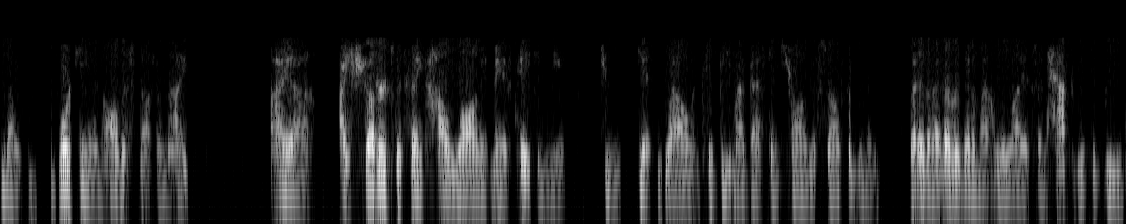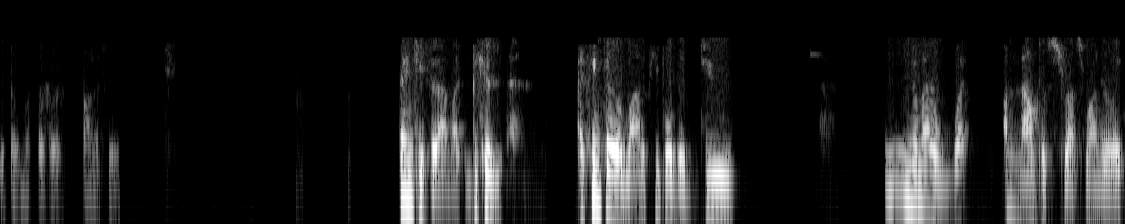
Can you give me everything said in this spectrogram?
you know working and all this stuff and I I uh I shudder to think how long it may have taken me to get well and to be my best and strongest self again, better than I've ever been in my whole life, and happier to be if it for her, honestly. Thank you for that, Mike, because I think there are a lot of people that do, no matter what amount of stress we're under, like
